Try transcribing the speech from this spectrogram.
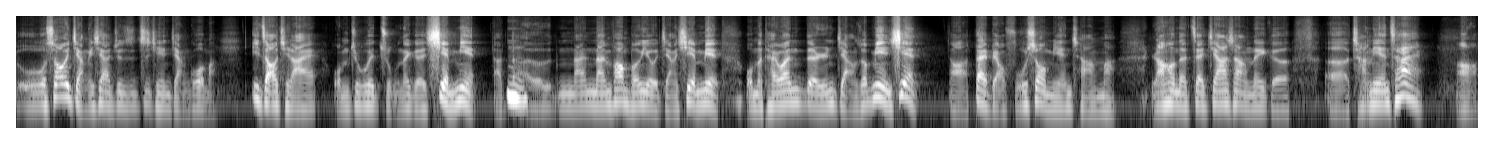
我稍微讲一下，就是之前讲过嘛，一早起来我们就会煮那个线面啊，呃，南南方朋友讲线面，我们台湾的人讲说面线。啊，代表福寿绵长嘛。然后呢，再加上那个呃常年菜啊，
